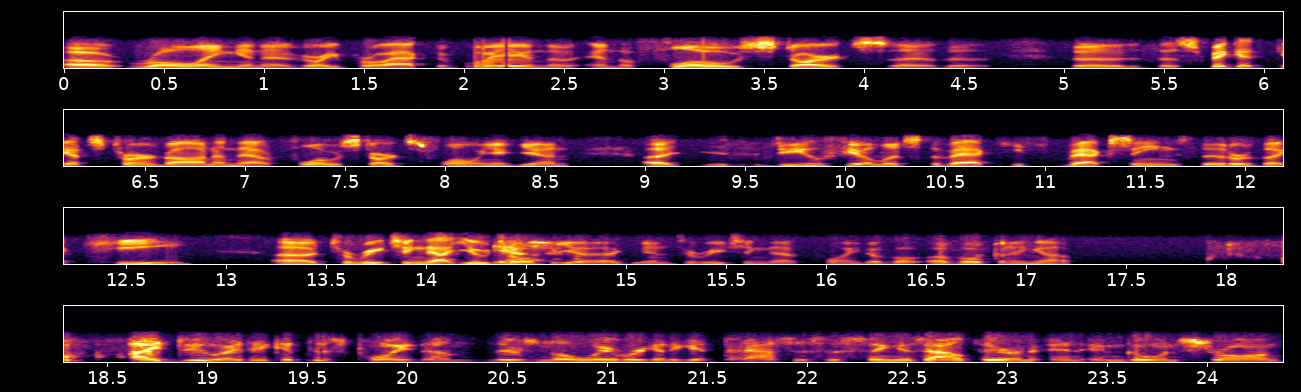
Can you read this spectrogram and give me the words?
uh, rolling in a very proactive way and the and the flow starts uh, the the the spigot gets turned on and that flow starts flowing again uh, do you feel it's the vac- vaccines that are the key uh, to reaching that utopia again, to reaching that point of, of opening up? I do. I think at this point, um, there's no way we're going to get past this. This thing is out there and, and, and going strong.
